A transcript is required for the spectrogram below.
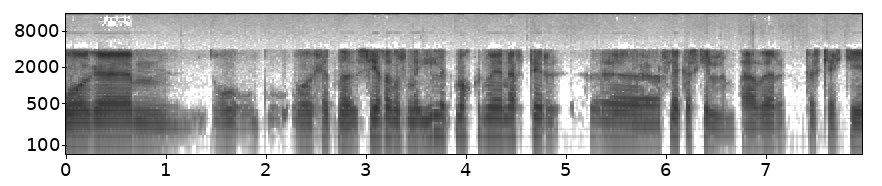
og um, og, og hérna, sé það svona íleg nokkur veginn eftir uh, flekaskilum. Það er kannski ekki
